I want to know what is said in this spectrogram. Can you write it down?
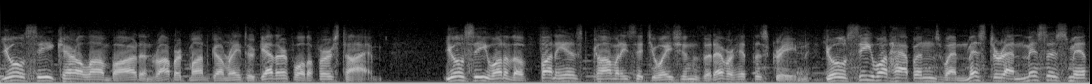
You'll see Carole Lombard and Robert Montgomery together for the first time. You'll see one of the funniest comedy situations that ever hit the screen. You'll see what happens when Mr. and Mrs. Smith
